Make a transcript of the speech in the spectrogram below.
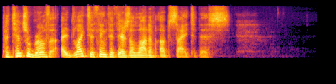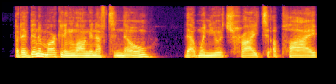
Potential growth. I'd like to think that there's a lot of upside to this. But I've been in marketing long enough to know that when you try to apply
